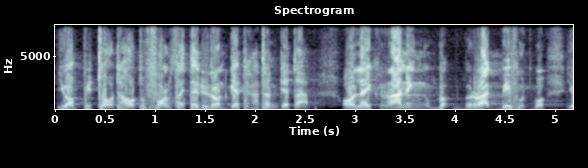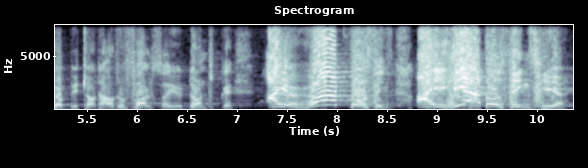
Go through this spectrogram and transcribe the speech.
You are taught how to fall so that you don't get hurt and get up. Or like running rugby football. You are taught how to fall so you don't get. I heard those things. I hear those things here.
